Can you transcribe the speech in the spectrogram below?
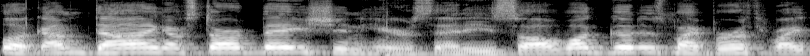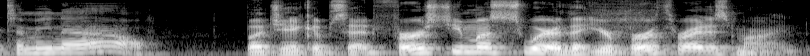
Look, I'm dying of starvation here, said Esau. What good is my birthright to me now? But Jacob said, First you must swear that your birthright is mine.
